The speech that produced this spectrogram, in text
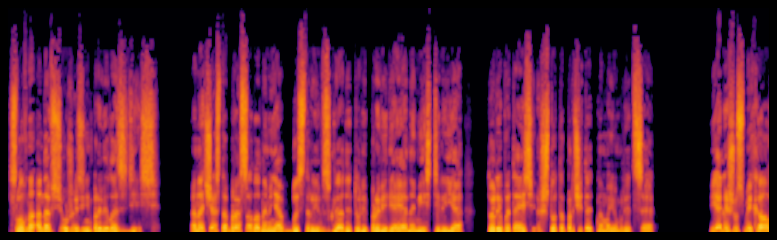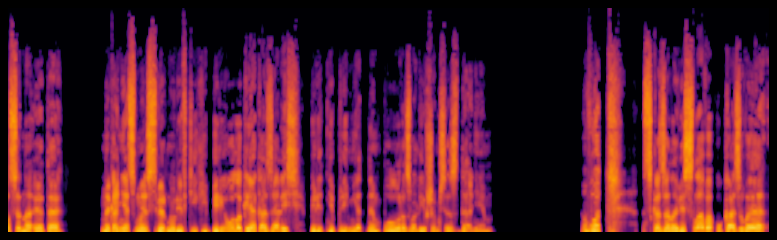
словно она всю жизнь провела здесь. Она часто бросала на меня быстрые взгляды, то ли проверяя, на месте ли я, то ли пытаясь что-то прочитать на моем лице. Я лишь усмехался на это. Наконец мы свернули в тихий переулок и оказались перед неприметным полуразвалившимся зданием. «Вот», — сказала Веслава, указывая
